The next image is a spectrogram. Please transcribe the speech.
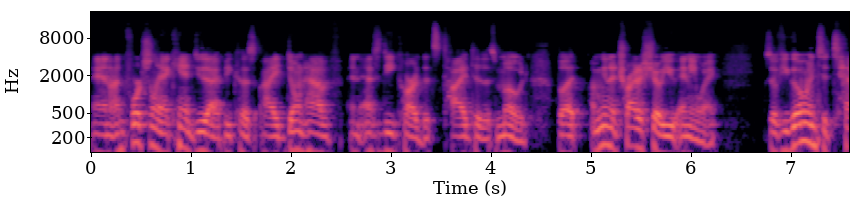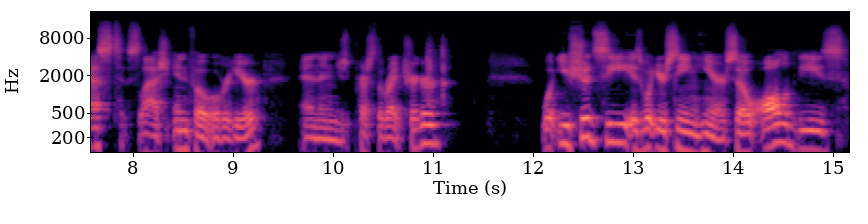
and unfortunately, I can't do that because I don't have an SD card that's tied to this MODE, but I'm going to try to show you anyway. So if you go into test slash info over here, and then just press the right trigger, what you should see is what you're seeing here. So all of these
